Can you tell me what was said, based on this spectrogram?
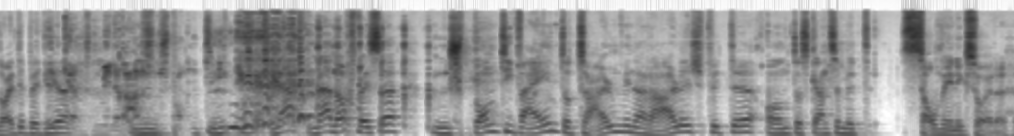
Leute bei dir. ganzen mineralischen Sponti. na, na, noch besser. Ein Sponti-Wein, total mineralisch bitte und das Ganze mit sau wenig Säure.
